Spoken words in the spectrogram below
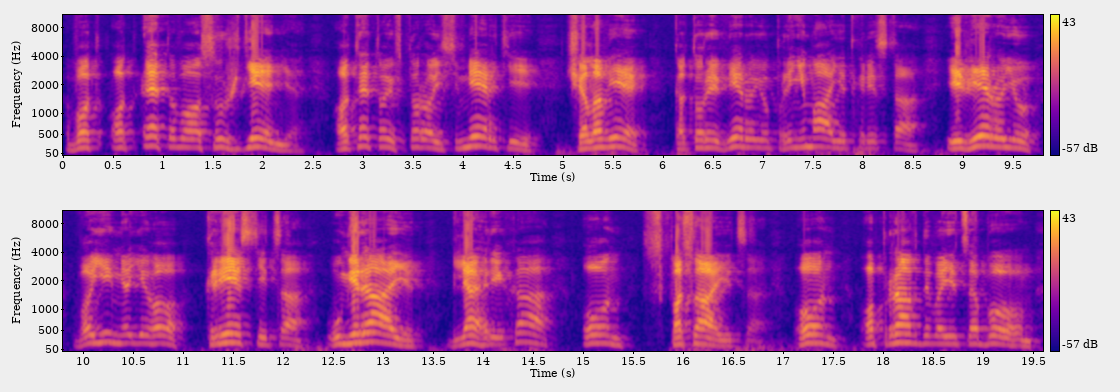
Вот от этого осуждения, от этой второй смерти человек, который верою принимает Христа и верою во имя Его крестится, умирает для греха, он спасается, он оправдывается Богом,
